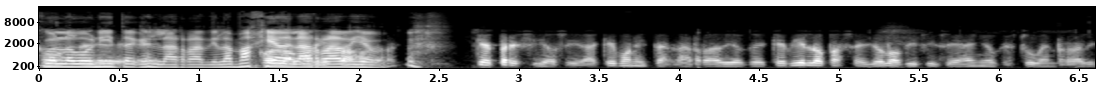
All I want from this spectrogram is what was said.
con lo bonita que es la radio, la magia de la radio. Qué preciosidad, qué bonita es la radio, qué, bien lo pasé yo los 16 años que estuve en radio.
